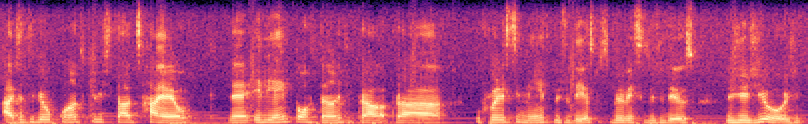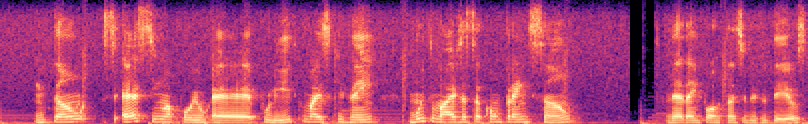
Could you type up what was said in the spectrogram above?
a gente vê o quanto que o Estado de Israel né, ele é importante para o florescimento dos judeus, a sobrevivência dos judeus nos dias de hoje. Então, é sim um apoio é, político, mas que vem muito mais dessa compreensão né, da importância dos judeus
